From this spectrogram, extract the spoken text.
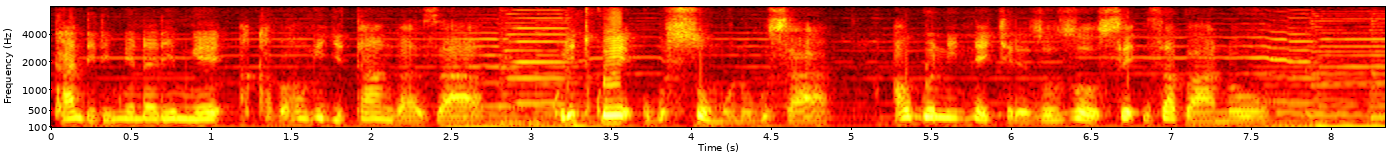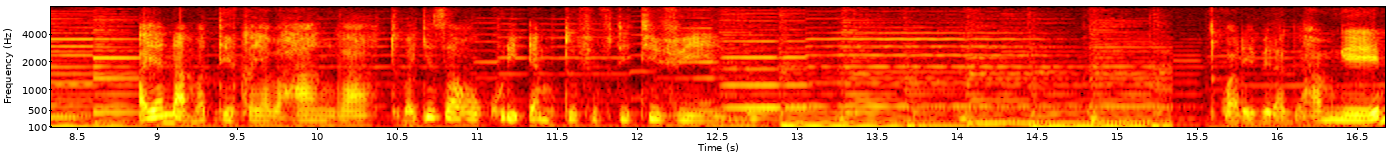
kandi rimwe na rimwe akabaho nk'igitangaza kuri twe ubu si umuntu gusa ahubwo n'intekerezo zose z'abantu aya ni amateka y'abahanga tubagezaho kuri M250 TV twareberaga hamwe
